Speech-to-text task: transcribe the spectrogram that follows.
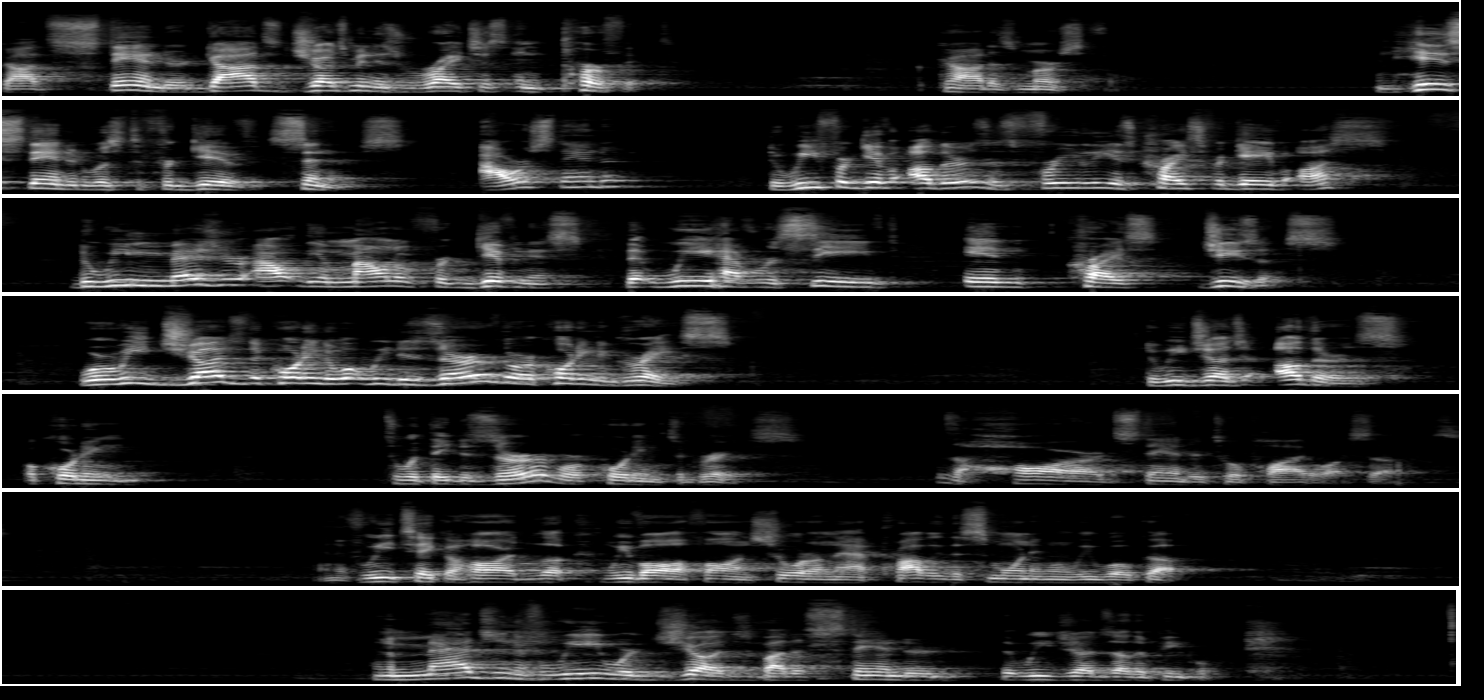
God's standard, God's judgment is righteous and perfect. God is merciful. And his standard was to forgive sinners. Our standard? Do we forgive others as freely as Christ forgave us? Do we measure out the amount of forgiveness that we have received in Christ Jesus? Were we judged according to what we deserved or according to grace? Do we judge others according to what they deserve or according to grace? This is a hard standard to apply to ourselves. And if we take a hard look, we've all fallen short on that probably this morning when we woke up. And imagine if we were judged by the standard that we judge other people.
